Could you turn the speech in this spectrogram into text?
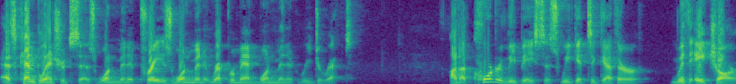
as Ken Blanchard says, one minute praise, one minute reprimand, one minute redirect. On a quarterly basis, we get together with HR.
